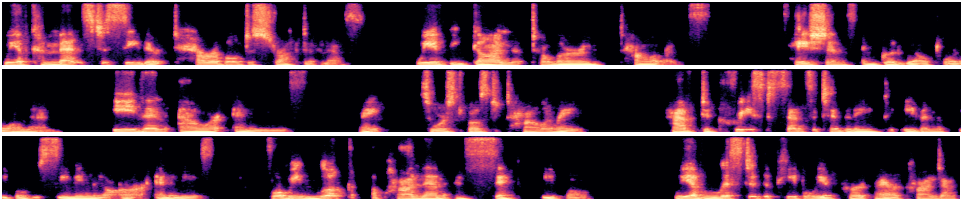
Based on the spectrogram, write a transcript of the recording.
We have commenced to see their terrible destructiveness. We have begun to learn tolerance, patience, and goodwill toward all men, even our enemies, right? So we're supposed to tolerate have decreased sensitivity to even the people who seemingly are our enemies, for we look upon them as sick people. We have listed the people we have hurt by our conduct,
